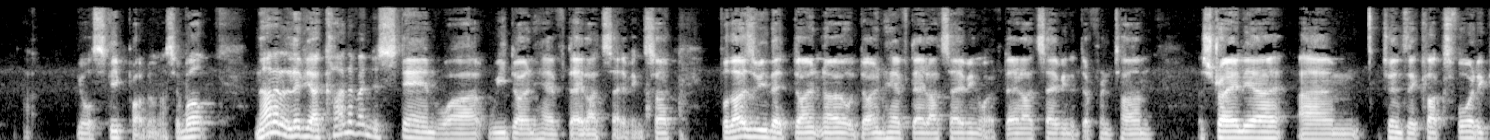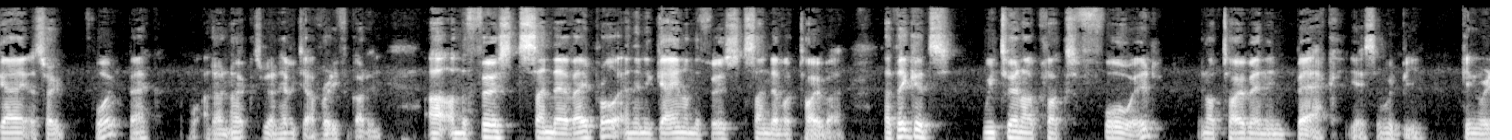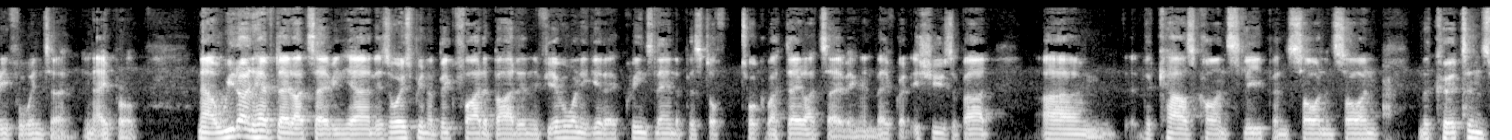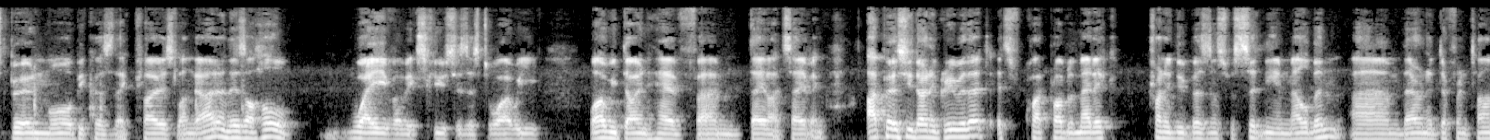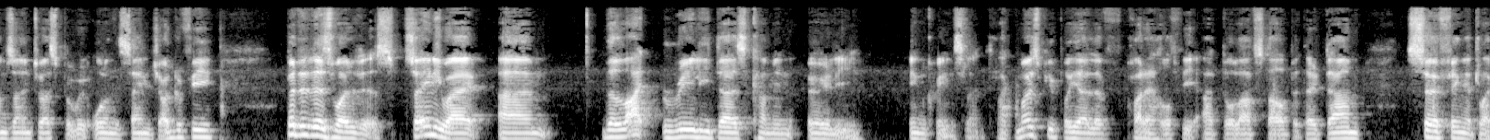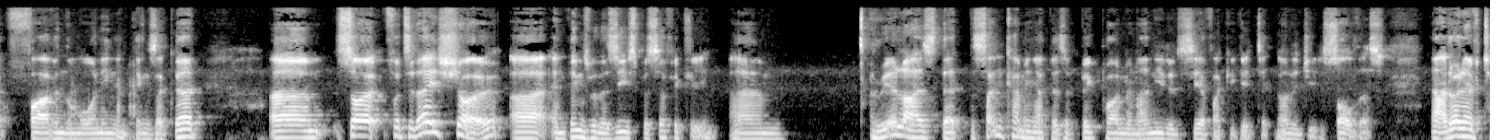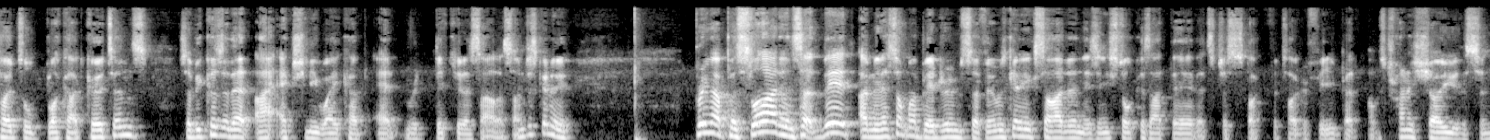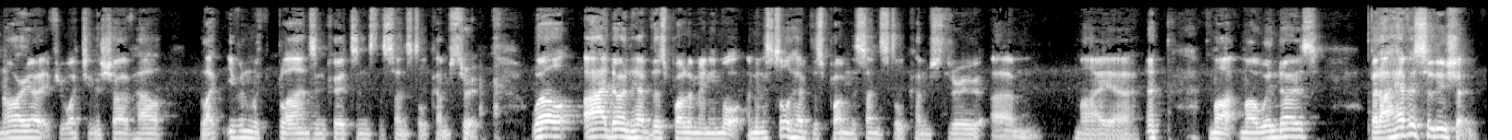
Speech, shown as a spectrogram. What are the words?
your sleep problem? I said, well, now that I live here, I kind of understand why we don't have daylight saving. So for those of you that don't know or don't have daylight saving or have daylight saving at a different time, Australia um, turns their clocks forward again. Uh, sorry, back. Well, I don't know because we don't have it yet. I've already forgotten. Uh, on the first Sunday of April and then again on the first Sunday of October. I think it's we turn our clocks forward in October and then back. Yes, it would be getting ready for winter in April. Now, we don't have daylight saving here, and there's always been a big fight about it. And if you ever want to get a Queenslander pissed off, talk about daylight saving, and they've got issues about um, the cows can't sleep and so on and so on. The curtains burn more because they close longer. And there's a whole wave of excuses as to why we why we don't have um, daylight saving. I personally don't agree with it. It's quite problematic trying to do business with Sydney and Melbourne. Um, they're in a different time zone to us, but we're all in the same geography. But it is what it is. So anyway, um, the light really does come in early in Queensland. Like most people here live quite a healthy outdoor lifestyle, but they're down surfing at like five in the morning and things like that. Um, so for today's show uh, and things with a Z specifically, um, I realized that the sun coming up is a big problem, and I needed to see if I could get technology to solve this. Now, I don't have total blockout curtains, so because of that, I actually wake up at ridiculous hours. So I'm just going to bring up a slide and so there. I mean, that's not my bedroom, so if anyone's getting excited and there's any stalkers out there, that's just stock photography. But I was trying to show you the scenario. If you're watching the show of how, like, even with blinds and curtains, the sun still comes through. Well, I don't have this problem anymore. I mean, I still have this problem. The sun still comes through um, my, uh, my my windows, but I have a solution.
